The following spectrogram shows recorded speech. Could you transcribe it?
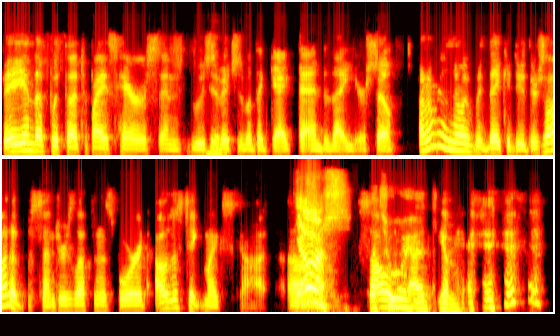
they end up with uh, Tobias Harris and Vucevic is what they get at the end of that year. So I don't really know what they could do. There's a lot of centers left on this board. I'll just take Mike Scott. Um, Yes! That's who I had too. Okay.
